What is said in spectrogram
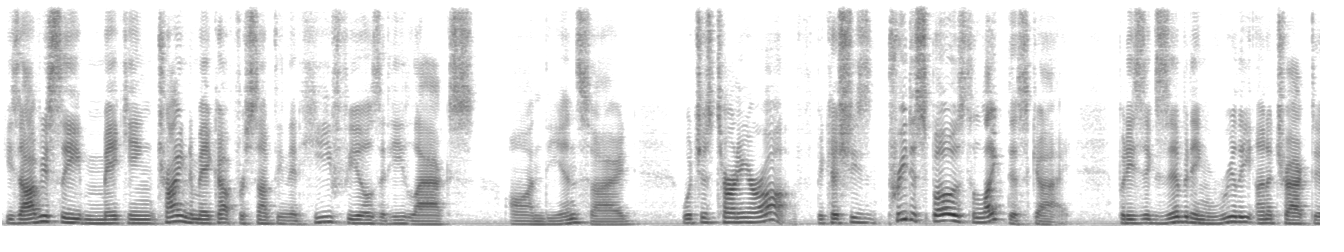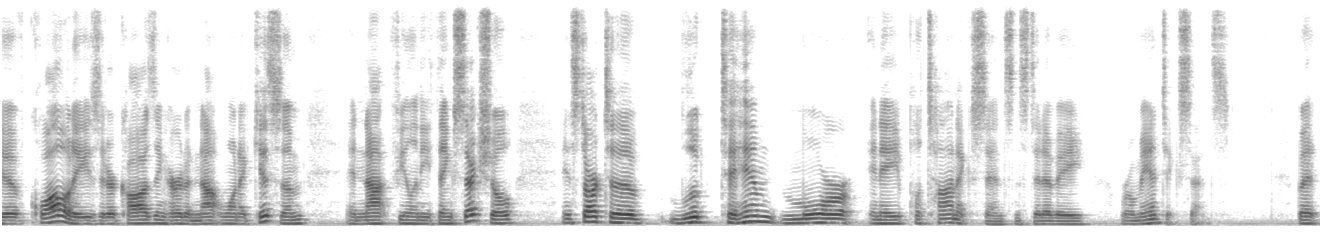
he's obviously making trying to make up for something that he feels that he lacks on the inside, which is turning her off because she's predisposed to like this guy but he's exhibiting really unattractive qualities that are causing her to not want to kiss him and not feel anything sexual and start to look to him more in a platonic sense instead of a romantic sense. But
